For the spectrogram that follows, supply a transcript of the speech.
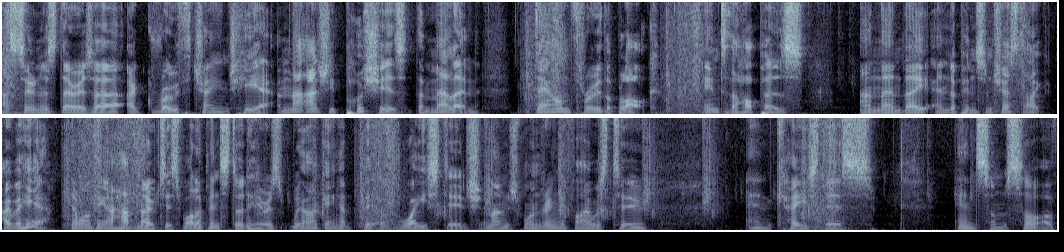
as soon as there is a, a growth change here, and that actually pushes the melon down through the block into the hoppers and then they end up in some chests like over here. Now one thing I have noticed while I've been stood here is we are getting a bit of wastage and I'm just wondering if I was to encase this in some sort of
